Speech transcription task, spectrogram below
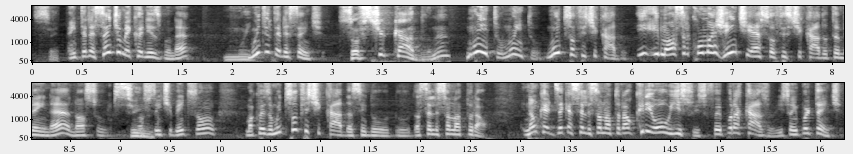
Sim. É interessante o mecanismo, né? Muito. muito interessante. Sofisticado, né? Muito, muito, muito sofisticado. E, e, mostra como a gente é sofisticado também, né? Nosso, nossos sentimentos são uma coisa muito sofisticada, assim, do, do, da seleção natural. Não quer dizer que a seleção natural criou isso, isso foi por acaso, isso é importante.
